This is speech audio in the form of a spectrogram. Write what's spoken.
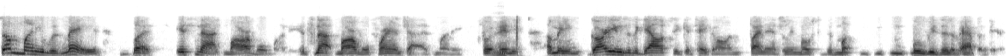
Some money was made, but it's not Marvel money. It's not Marvel franchise money for mm. any. I mean, Guardians of the Galaxy could take on financially most of the mo- movies that have happened here.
